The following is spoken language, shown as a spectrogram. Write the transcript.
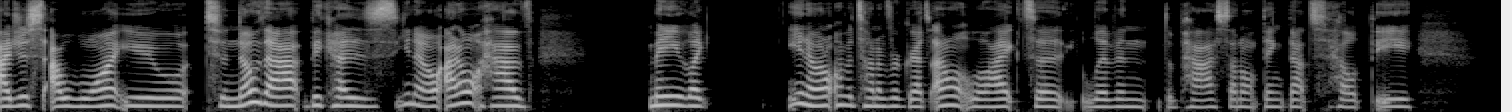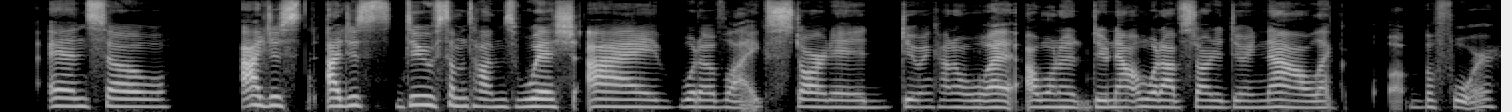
I just I want you to know that because, you know, I don't have many like, you know, I don't have a ton of regrets. I don't like to live in the past. I don't think that's healthy. And so I just I just do sometimes wish I would have like started doing kind of what I want to do now and what I've started doing now like uh, before,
